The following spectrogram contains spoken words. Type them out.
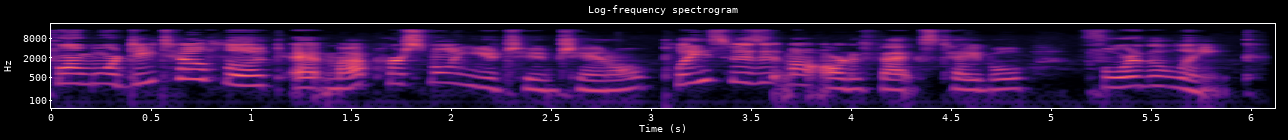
For a more detailed look at my personal YouTube channel, please visit my artifacts table for the link.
